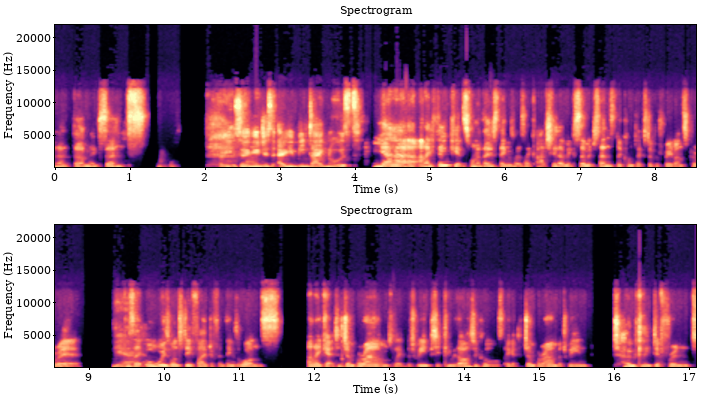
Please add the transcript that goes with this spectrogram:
that, that makes sense. You, so have you um, just are you been diagnosed? Yeah, and I think it's one of those things where it's like actually that makes so much sense in the context of a freelance career. Yeah. Because I always want to do five different things at once, and I get to jump around like between, particularly with articles, I get to jump around between totally different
